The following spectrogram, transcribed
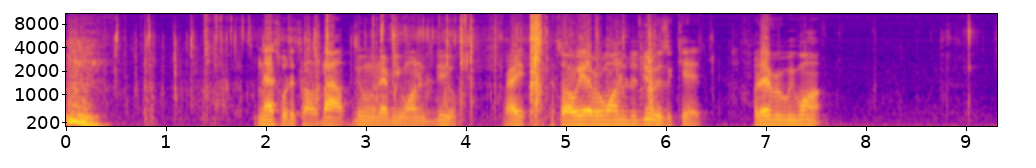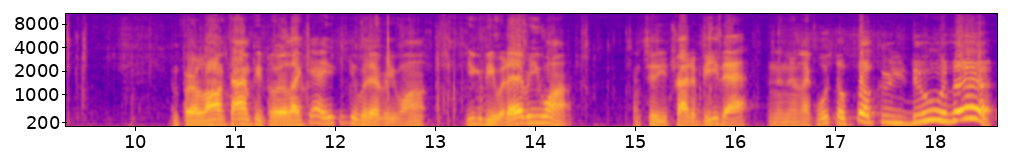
and that's what it's all about. Doing whatever you wanted to do. Right? That's all we ever wanted to do as a kid. Whatever we want. And for a long time, people are like, yeah, you can do whatever you want. You can be whatever you want. Until you try to be that. And then they're like, what the fuck are you doing that?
